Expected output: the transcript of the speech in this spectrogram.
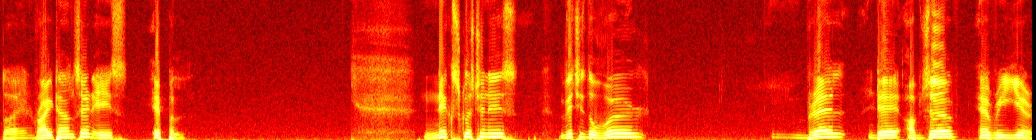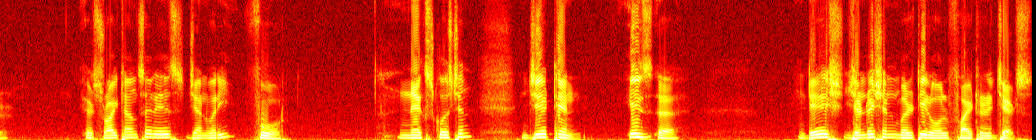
the right answer is Apple. Next question is which is the world Braille day observed every year? Its right answer is January 4 next question J10 is a dash generation multi-role fighter jets.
